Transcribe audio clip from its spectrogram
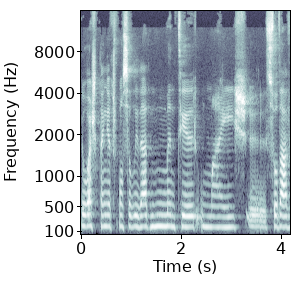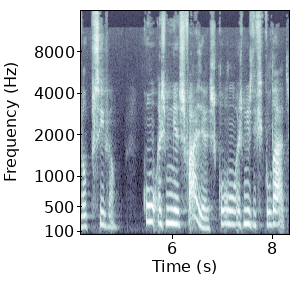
Eu acho que tenho a responsabilidade de me manter o mais uh, saudável possível, com as minhas falhas, com as minhas dificuldades.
